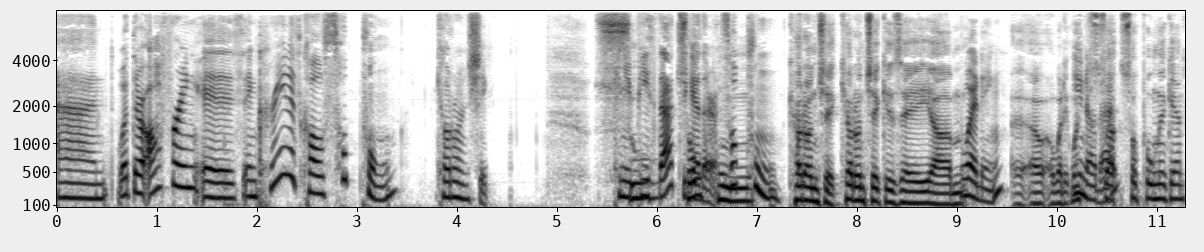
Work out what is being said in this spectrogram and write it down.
And what they're offering is, in Korean, it's called 소풍 결혼식. Can you piece that together? 소풍. 결혼식. 결혼식 is a um, Wedding. A, a, a wedding. You know What's that. So, 소풍 again?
